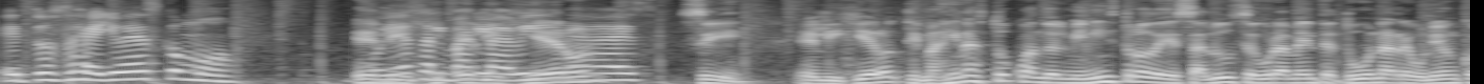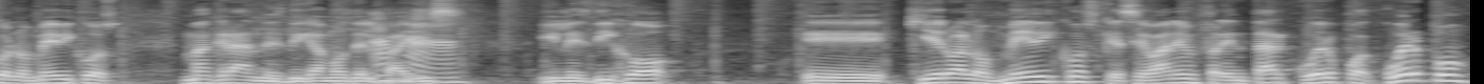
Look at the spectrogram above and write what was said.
Entonces ellos es como, voy a salvar la vida. Sí, eligieron. ¿Te imaginas tú cuando el ministro de Salud seguramente tuvo una reunión con los médicos más grandes, digamos, del país y les dijo, eh, quiero a los médicos que se van a enfrentar cuerpo a cuerpo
